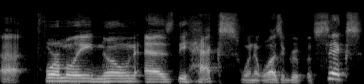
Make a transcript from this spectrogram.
uh, formerly known as the hex when it was a group of six,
